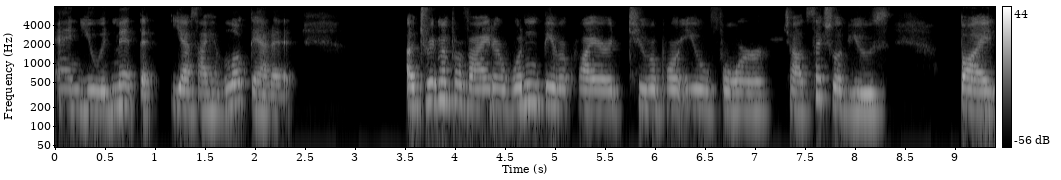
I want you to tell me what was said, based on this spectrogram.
and you admit that, yes, I have looked at it, a treatment provider wouldn't be required to report you for child sexual abuse, but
